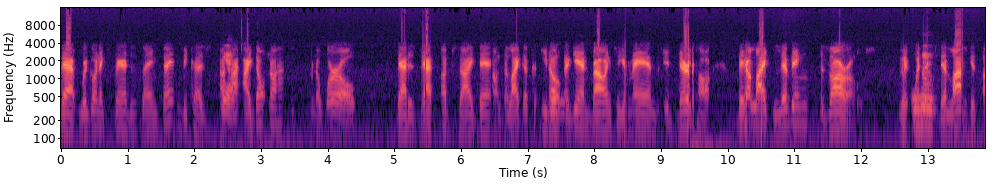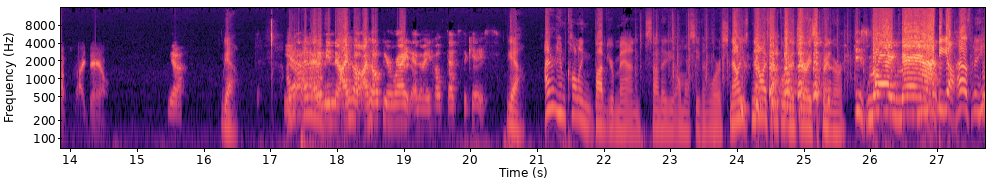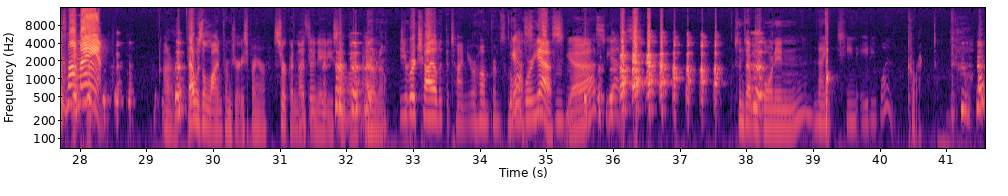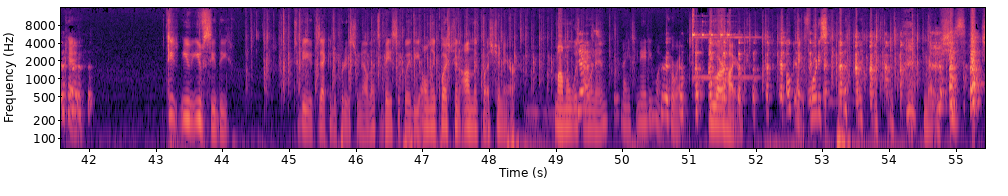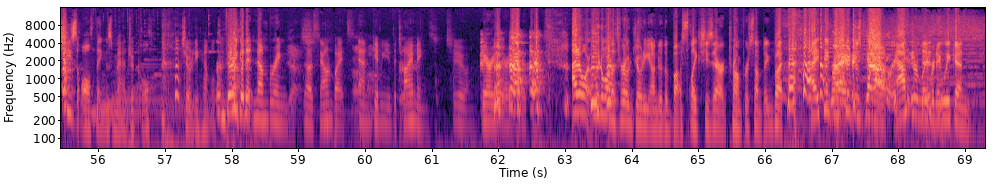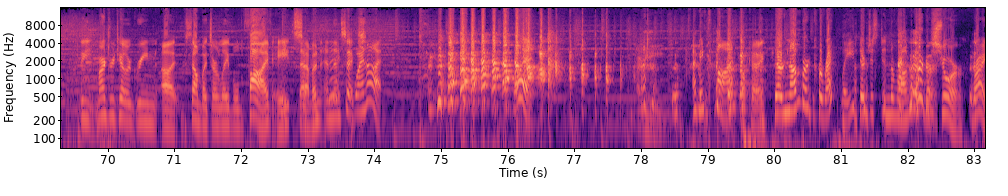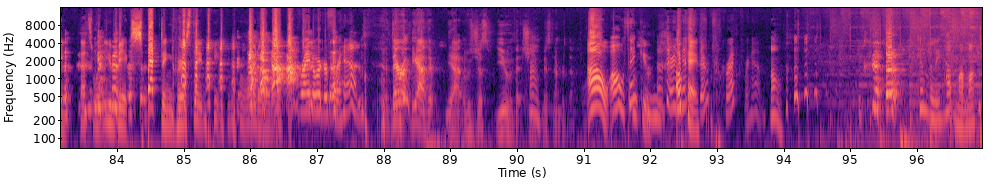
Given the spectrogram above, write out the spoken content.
that we're going to experience the same thing because Yeah. I, I don't know how in a world that is that upside down. Like a you know again bowing to your man. It's nerd talk. They're like living bizarros. With, with Mhm. their logic is upside down. Yeah. Yeah. Yeah. I don't I, mean, I, ho- I hope you're right, and I hope that's the case. Yeah. I don't know him calling Bob your man sounded almost even worse. Now he's now I feel like we're in a Jerry Springer. He's my man. be your husband. He's my man. I don't know. That was a line from Jerry Springer, circa Was it? 1980 something. I don't know. You were a child at the time. You were home from school, Yes, were you? yes, Mhm. yes, yes. Since I was born in 1981. correct. Okay. Do you you see the to be executive producer now? That's basically the only question on the questionnaire. Mama was Yes. born in 1981. Correct. You are hired. Okay, 40. no, she's she's all things magical. Jody Hamilton. I'm very good at numbering Yes. uh, sound bites and Uh-huh. giving you the timings too. I'm very, very good at that. I don't want. We don't want to throw Jody under the bus like she's Eric Trump or something. But I think we should just exactly. point out after Labor Day weekend, the Marjorie Taylor Greene uh, sound bites are labeled five, eight, seven, and then six. Why not? I mean, I mean, come on. Okay. They're numbered correctly. They're just in the wrong order. Sure, right. That's what you'd be expecting, Chris. They'd be in the right order. right order for him. they're yeah, they're, yeah. It was just you that she hmm. misnumbered them for. Oh, oh, thank you. No, they're, okay. They're correct for him. Oh. Kimberley, help Mama.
